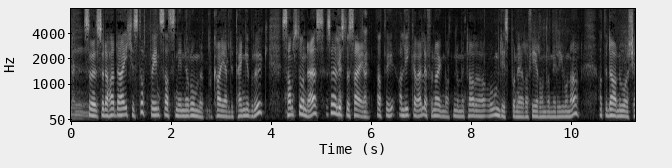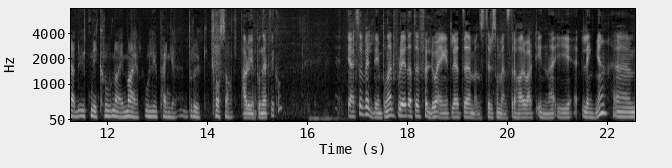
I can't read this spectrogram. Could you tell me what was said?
Men... Så, så, det, har, det, har, ikke stått på innsatsen inne i rommet på hva gjelder pengebruk. Samtidig så har jeg lyst til å si at jeg allikevel er fornøyd med at når vi klarer å omdisponere 400 millioner, at det da nå har skjedd uten i kroner i mer oljepengebruk, tross alt. Er du imponert, Wickholm? Jeg er ikke så veldig imponert, fordi dette følger jo egentlig et eh, mønster som Venstre har vært inne i lenge. Ehm,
